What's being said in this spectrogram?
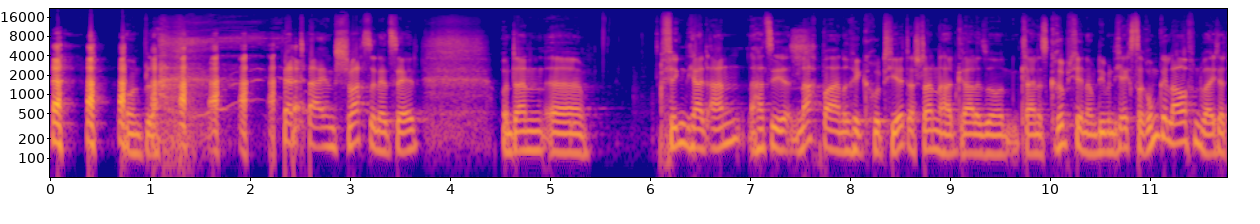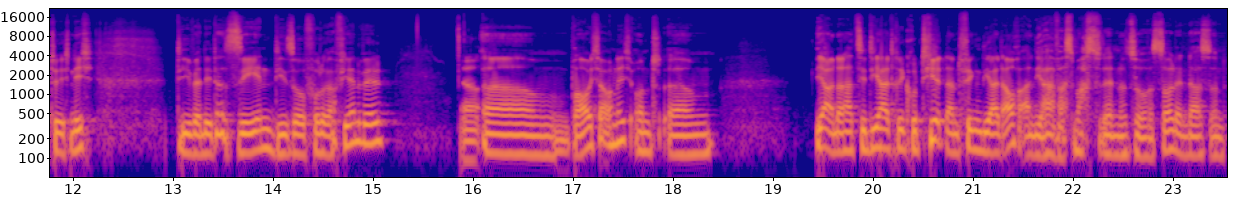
und bla. hat da einen Schwachsinn erzählt. Und dann äh, fing die halt an, hat sie Nachbarn rekrutiert. Da standen halt gerade so ein kleines Grüppchen, um die bin ich extra rumgelaufen, weil ich natürlich nicht die, wenn die das sehen, die so fotografieren will. Ja. Ähm, Brauche ich auch nicht. Und ähm, ja, und dann hat sie die halt rekrutiert, und dann fingen die halt auch an, ja, was machst du denn und so, was soll denn das? Und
